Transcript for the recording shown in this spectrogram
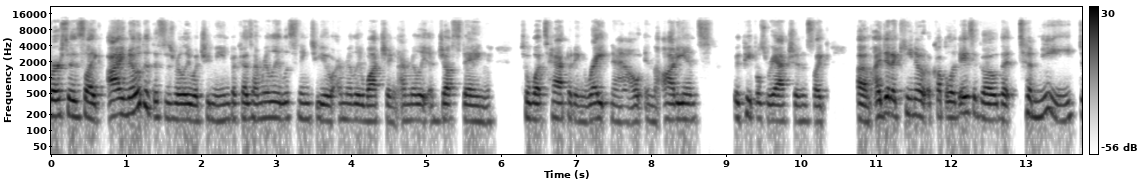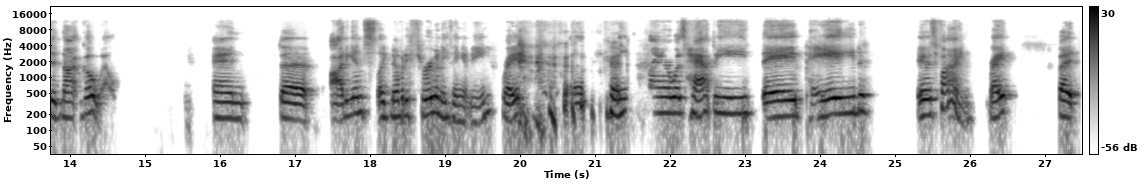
versus like i know that this is really what you mean because i'm really listening to you i'm really watching i'm really adjusting to what's happening right now in the audience with people's reactions like um, i did a keynote a couple of days ago that to me did not go well and the audience like nobody threw anything at me right? Good. planner was happy they paid it was fine right? But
